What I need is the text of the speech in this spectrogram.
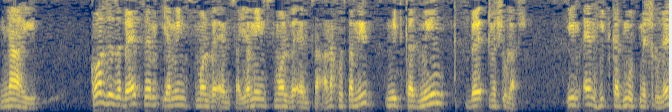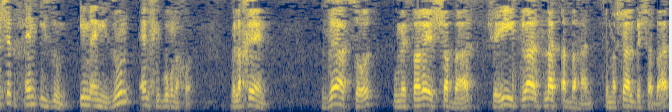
נהי, כל זה זה בעצם ימין, שמאל ואמצע, ימין, שמאל ואמצע. אנחנו תמיד מתקדמים במשולש. אם אין התקדמות משולשת, אין איזון. אם אין איזון, אין חיבור נכון. ולכן, זה הסוד, הוא מפרש שבת, שהיא כלל תלת אבהן, למשל בשבת,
